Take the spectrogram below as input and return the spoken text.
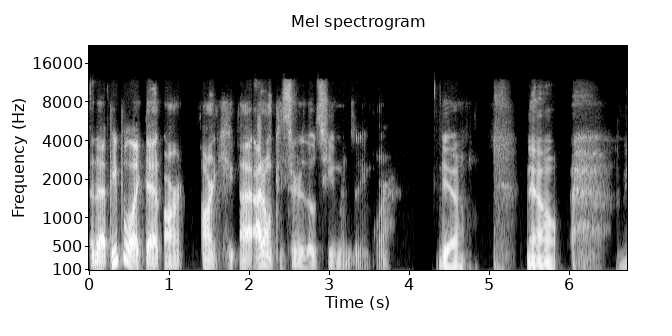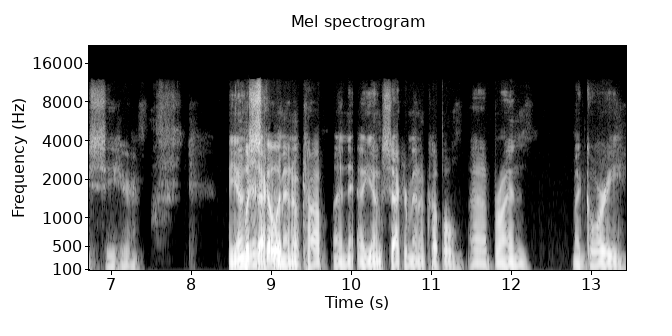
that people like that aren't aren't I don't consider those humans anymore. Yeah. Now, let me see here. A young We'll go with- Sacramento cop, a, a young Sacramento couple, uh, Brian Maggiore,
